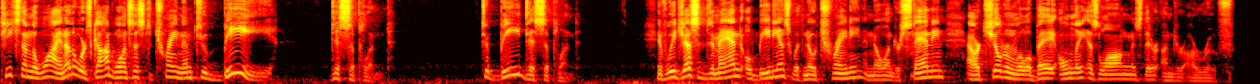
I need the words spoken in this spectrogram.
teach them the why. In other words, God wants us to train them to be disciplined. To be disciplined. If we just demand obedience with no training and no understanding, our children will obey only as long as they're under our roof.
